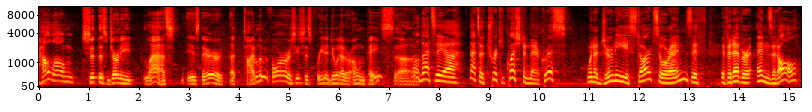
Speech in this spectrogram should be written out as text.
how long should this journey last? Is there a time limit for her, or she's just free to do it at her own pace? Uh, Well, that's a uh, that's a tricky question there, Chris. When a journey starts or ends, if if it ever ends at all,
